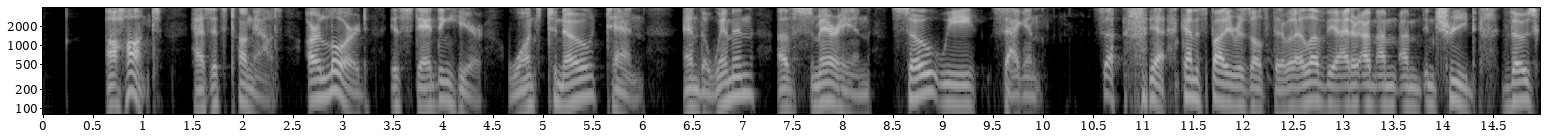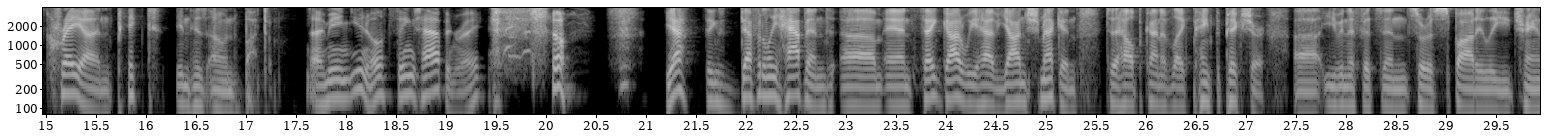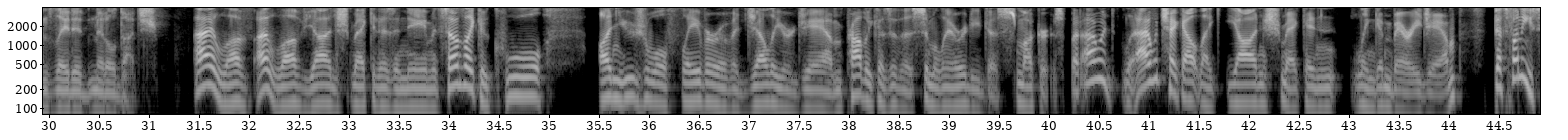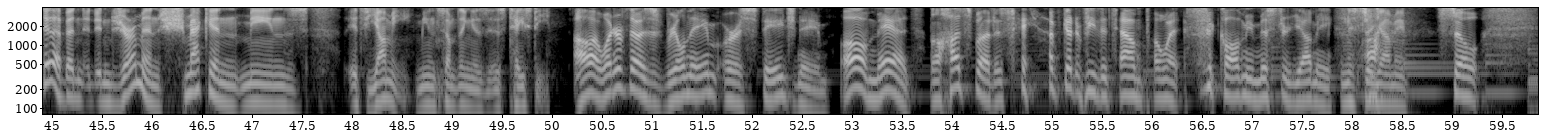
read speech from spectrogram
A haunt has its tongue out. Our Lord is standing here. Want to know? 10. And the women of Smerian, so we Sagan. So yeah, kind of spotty results there, but I love the. I don't, I'm I'm I'm intrigued. Those crayon picked in his own butt. I mean, you know, things happen, right? so yeah, things definitely happened. Um, and thank God we have Jan Schmecken to help kind of like paint the picture, uh, even if it's in sort of spottily translated Middle Dutch. I love I love Jan Schmecken as a name. It sounds like a cool, unusual flavor of a jelly or jam, probably because of the similarity to Smuckers. But I would I would check out like Jan Schmecken lingonberry jam. That's funny you say that, but in, in German, Schmecken means it's yummy, means something is is tasty. Oh, I wonder if that was his real name or a stage name. Oh man, the chutzpah to say I'm going to be the town poet. Call me Mr. Yummy. Mr. Uh, Yummy. So,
